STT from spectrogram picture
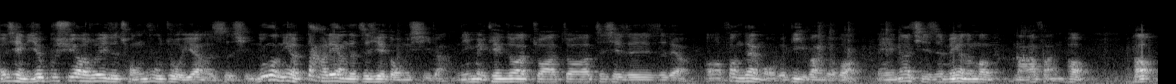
而且你就不需要说一直重复做一样的事情。如果你有大量的这些东西啦，你每天都要抓抓这些这些资料哦，放在某个地方的话，哎，那其实没有那么麻烦哈。好，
